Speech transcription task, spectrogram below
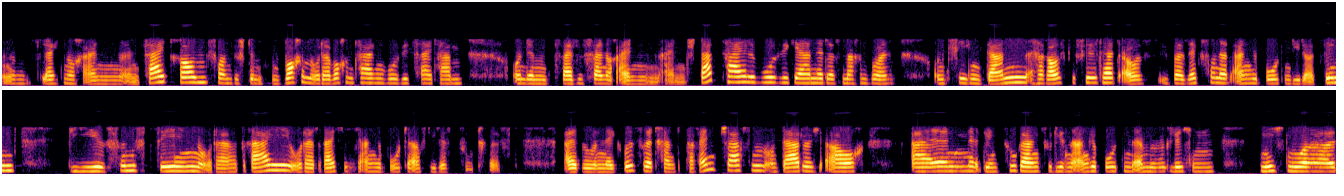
ähm, vielleicht noch einen, einen, Zeitraum von bestimmten Wochen oder Wochentagen, wo sie Zeit haben und im Zweifelsfall noch einen, einen Stadtteil, wo sie gerne das machen wollen und kriegen dann herausgefiltert aus über 600 Angeboten, die dort sind, die 15 oder 3 oder 30 Angebote, auf die das zutrifft. Also eine größere Transparenz schaffen und dadurch auch allen den Zugang zu diesen Angeboten ermöglichen, nicht nur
